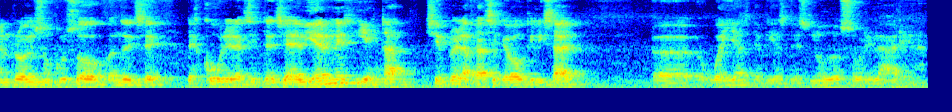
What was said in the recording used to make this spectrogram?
en Robinson Crusoe cuando dice descubre la existencia de viernes y está siempre la frase que va a utilizar uh, huellas de pies desnudos sobre la arena.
